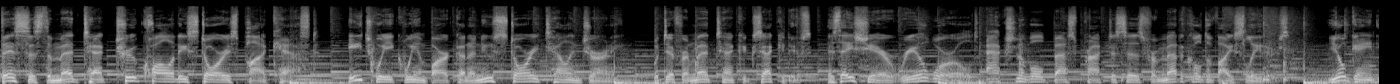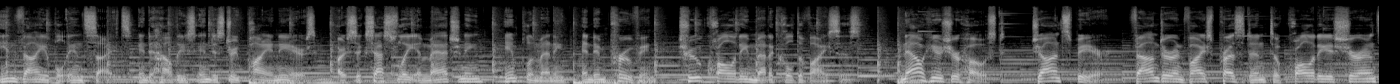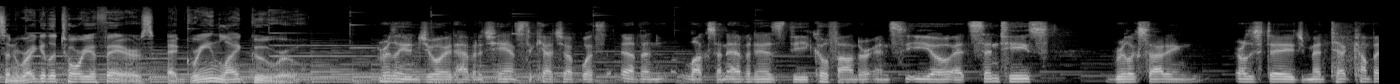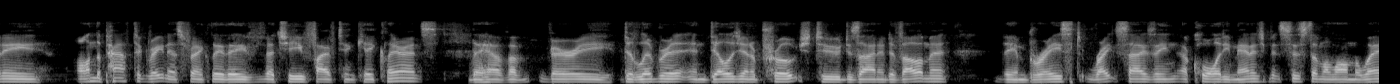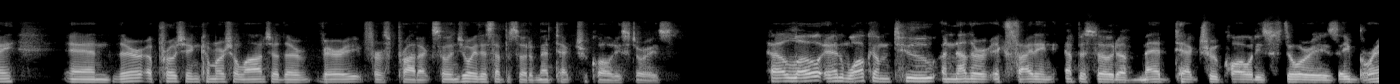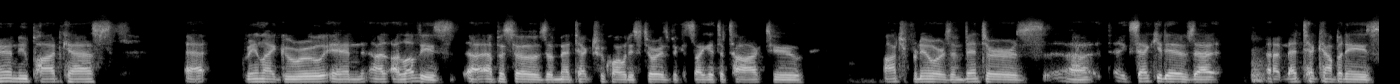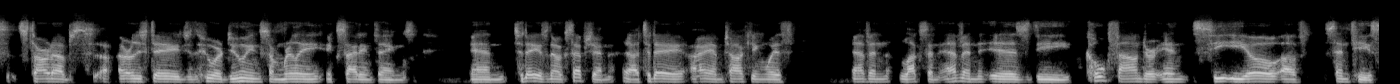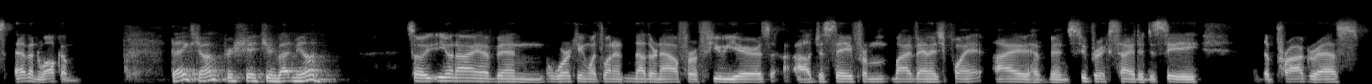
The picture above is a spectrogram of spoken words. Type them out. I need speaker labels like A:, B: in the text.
A: This is the MedTech True Quality Stories podcast. Each week, we embark on a new storytelling journey with different MedTech executives as they share real world, actionable best practices for medical device leaders. You'll gain invaluable insights into how these industry pioneers are successfully imagining, implementing, and improving true quality medical devices. Now, here's your host, Jon Speer founder and vice president of quality assurance and regulatory affairs at Greenlight Guru.
B: Really enjoyed having a chance to catch up with Evan Lux, and Evan is the co founder and CEO at Centese. Real exciting early stage med tech company on the path to greatness, frankly. They've achieved 510K clearance. They have a very deliberate and diligent approach to design and development they embraced right sizing a quality management system along the way, and they're approaching commercial launch of their very first product. So enjoy this episode of MedTech True Quality Stories. Hello, and welcome to another exciting episode of MedTech True Quality Stories, a brand new podcast at Greenlight Guru. And I, I love these uh, episodes of MedTech True Quality Stories because I get to talk to entrepreneurs, inventors, uh, executives at, at medtech companies, startups, uh, early stage, who are doing some really exciting things. And today is no exception. Uh, today, I am talking with Evan Luxon. Evan is the co-founder and CEO of Centese. Evan, welcome.
C: Thanks, Jon. Appreciate you inviting me on.
B: So you and I have been working with one another now for a few years. I'll just say from my vantage point, I have been super excited to see the progress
